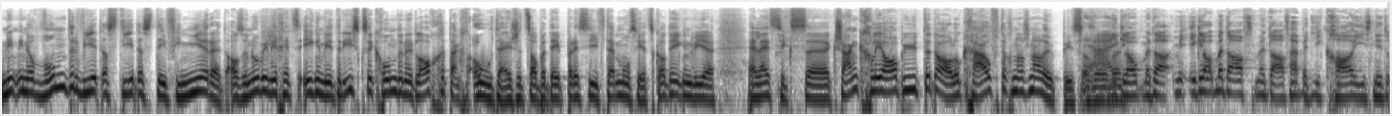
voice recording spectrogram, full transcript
nimmt mich noch Wunder, wie das die das definieren. Also nur weil ich jetzt irgendwie 30 Sekunden nicht lache, denke oh, der ist jetzt aber depressiv, dem muss ich jetzt gerade irgendwie ein lässiges äh, Geschenk anbieten da. Schau, kauf doch noch schnell etwas. Also, ja, ich glaube, man, da, ich glaub, man, darf, man darf eben die KIs nicht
